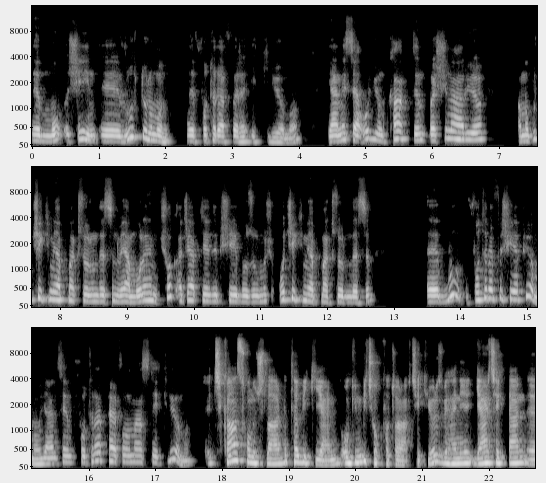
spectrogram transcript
e, mo, şeyin e, ruh durumun e, fotoğrafları etkiliyor mu? Yani mesela o gün kalktın, başın ağrıyor ama bu çekimi yapmak zorundasın veya moralim çok acayip derecede bir şey bozulmuş, o çekimi yapmak zorundasın. E, bu fotoğrafı şey yapıyor mu? Yani senin bu fotoğraf performansını etkiliyor mu? E, çıkan sonuçlarda tabii ki yani o gün birçok fotoğraf çekiyoruz ve hani gerçekten e,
